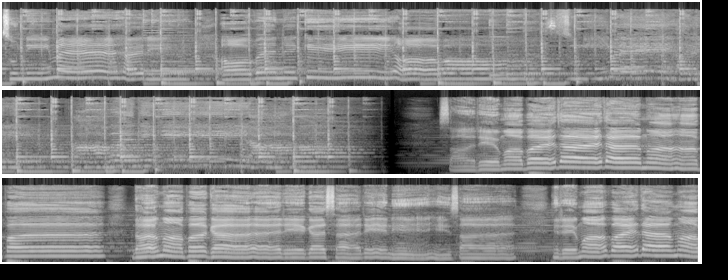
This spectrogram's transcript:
सुनी मैं सारे सा रे म ध बग रे गरे नि रे मय द म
